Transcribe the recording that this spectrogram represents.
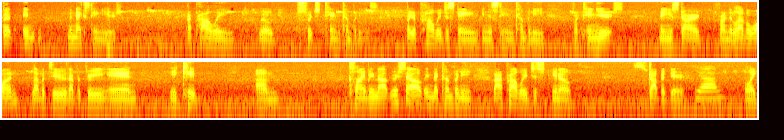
But in the next 10 years, I probably will switch 10 companies. But you're probably just staying in the same company for 10 years. Then you start from the level one, level two, level three, and you keep um, climbing up yourself in the company. But I probably just, you know, drop it there. Yeah. Like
